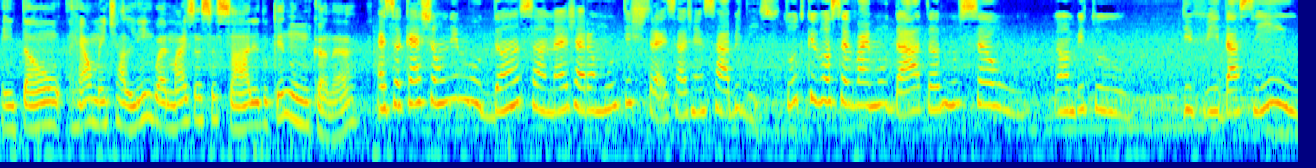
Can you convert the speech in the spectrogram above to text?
então, realmente a língua é mais necessária do que nunca, né? Essa questão de mudança, né, gera muito estresse, a gente sabe disso. Tudo que você vai mudar, tanto no seu âmbito de vida assim,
